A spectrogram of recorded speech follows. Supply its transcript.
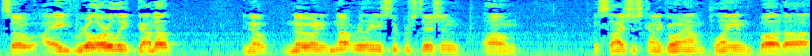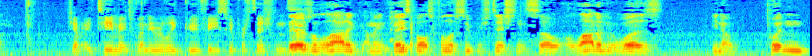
So I ate real early. Got up. You know, no, any, not really any superstition. Um, besides just kind of going out and playing, but. Uh, do you have any teammates with any really goofy superstitions? There's a lot of, I mean, baseball's full of superstitions, so a lot of it was, you know, putting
